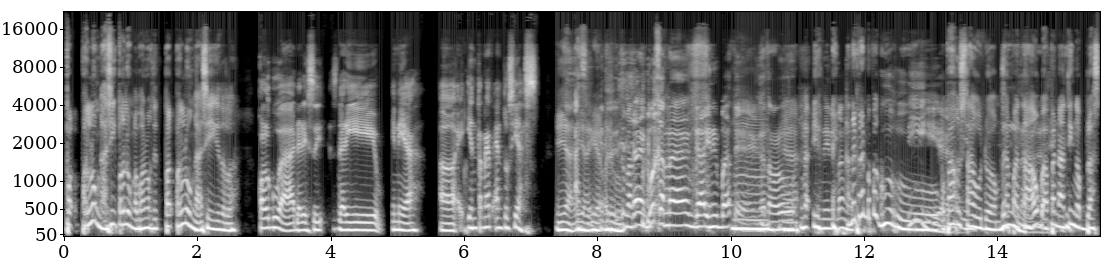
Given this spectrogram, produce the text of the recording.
per- perlu nggak sih? Perlu nggak bukan worth it? Per- perlu nggak sih gitu loh? Kalau gue dari si- dari ini ya eh, internet entusias. Iya iya Asik, iya. itu, aduh. itu makanya gue karena gak ini banget ya, Hmm, gak terlalu iya. Nggak, iya. ini ini banget. Karena kan bapak guru, Iya, bapak harus iya. tahu dong. Siapa Benar. tahu bapak nanti ngeblas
